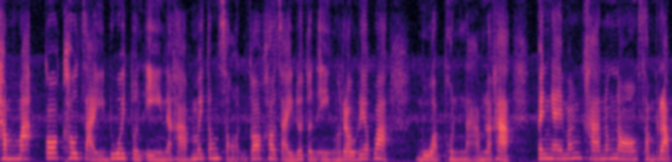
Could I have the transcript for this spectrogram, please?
ธรรมะก็เข้าใจด้วยตนเองนะคะ ไม่ต้องสอนก็เข้าใจด้วยตนเอง เราเรียกว่าบัวพ้นน้ำแล้วค่ะ เป็นไงบ้างคะน้องๆสำหรับ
